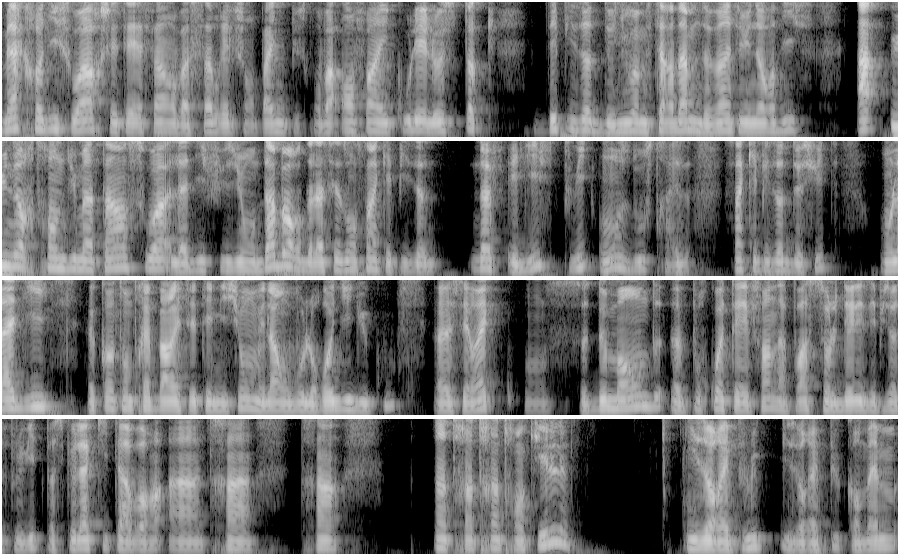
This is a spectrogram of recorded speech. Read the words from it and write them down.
Mercredi soir, chez TF1, on va sabrer le champagne puisqu'on va enfin écouler le stock d'épisodes de New Amsterdam de 21h10 à 1h30 du matin, soit la diffusion d'abord de la saison 5, épisodes 9 et 10, puis 11, 12, 13. 5 épisodes de suite. On l'a dit euh, quand on préparait cette émission, mais là on vous le redit du coup. Euh, c'est vrai qu'on se demande euh, pourquoi TF1 n'a pas soldé les épisodes plus vite, parce que là, quitte à avoir un train, train, un train, train tranquille, ils auraient pu, ils auraient pu quand même.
